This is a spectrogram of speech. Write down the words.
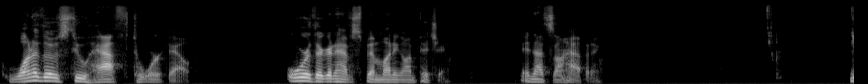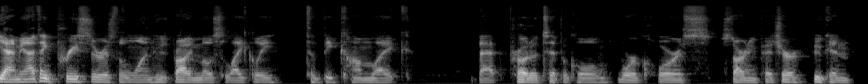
One of those two have to work out, or they're going to have to spend money on pitching, and that's not happening. Yeah, I mean, I think Priester is the one who's probably most likely to become like that prototypical workhorse starting pitcher who can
